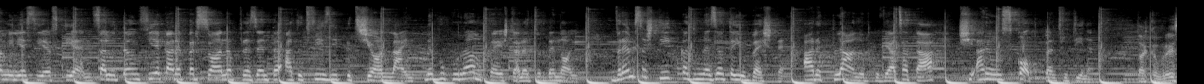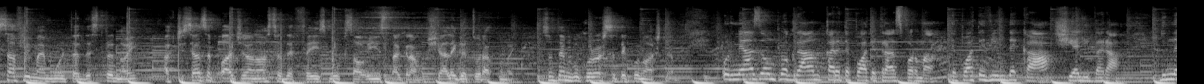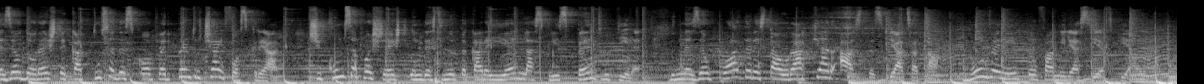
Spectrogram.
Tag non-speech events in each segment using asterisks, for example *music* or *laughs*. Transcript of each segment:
familie CFTN! Salutăm fiecare persoană prezentă atât fizic cât și online. Ne bucurăm că ești alături de noi. Vrem să știi că Dumnezeu te iubește, are planuri cu viața ta și are un scop pentru tine. Dacă vrei să afli mai multe despre noi, accesează pagina noastră de Facebook sau Instagram și ia legătura cu noi. Suntem bucuroși să te cunoaștem. Urmează un program care te poate transforma, te poate vindeca și elibera. Dumnezeu dorește ca tu să descoperi pentru ce ai fost creat și cum să pășești în destinul pe care El l-a scris pentru tine. Dumnezeu poate restaura chiar astăzi viața ta. Bun venit în familia CFTN!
